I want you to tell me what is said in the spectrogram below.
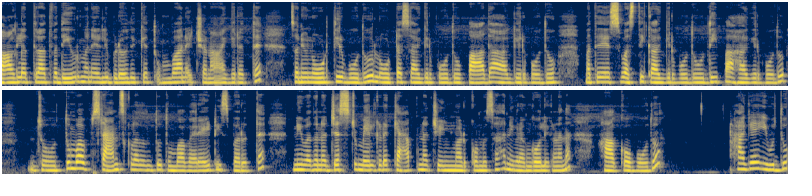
ಬಾಗ್ಲ ಹತ್ರ ಅಥವಾ ದೇವ್ರ ಮನೆಯಲ್ಲಿ ಬಿಡೋದಕ್ಕೆ ತುಂಬಾ ಚೆನ್ನಾಗಿರುತ್ತೆ. ಸೊ, ನೀವು ನೋಡ್ತಿರ್ಬೋದು, ಲೋಟಸ್ ಆಗಿರ್ಬೋದು, ಪಾದ ಆಗಿರ್ಬೋದು, ಮತ್ತು ಸ್ವಸ್ತಿಕ್ ಆಗಿರ್ಬೋದು, ದೀಪ ಆಗಿರ್ಬೋದು. ಸೊ, ತುಂಬ ಸ್ಟ್ಯಾಂಪ್ಸ್ಗಳಲ್ಲಂತೂ ತುಂಬ ವೆರೈಟೀಸ್ ಬರುತ್ತೆ. ನೀವು ಅದನ್ನು ಜಸ್ಟ್ ಮೇಲ್ಗಡೆ ಕ್ಯಾಪ್ನ ಚೇಂಜ್ ಮಾಡಿಕೊಂಡು ಸಹ ನೀವು ರಂಗೋಲಿಗಳನ್ನು ಹಾಕೋಬೋದು. ಹಾಗೆ ಇವ್ದು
